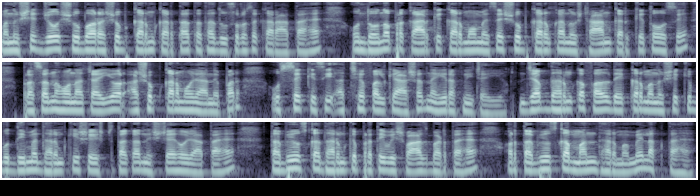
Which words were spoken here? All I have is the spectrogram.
मनुष्य जो शुभ और अशुभ कर्म करता तथा दूसरों से कराता है, उन दोनों प्रकार के कर्मों में से शुभ कर्म का अनुष्ठान करके तो उसे प्रसन्न होना चाहिए और अशुभ कर्म हो जाने पर उससे किसी अच्छे फल की आशा नहीं रखनी चाहिए। जब धर्म का फल देखकर मनुष्य की बुद्धि में धर्म की श्रेष्ठता का निश्चय हो जाता है, तभी उसका धर्म के प्रति विश्वास बढ़ता है और तभी उसका मन धर्म में लगता है।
